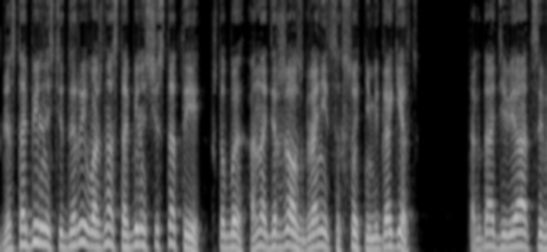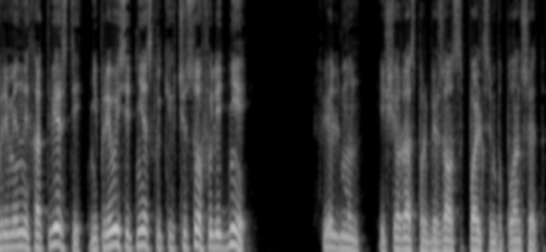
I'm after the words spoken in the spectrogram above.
Для стабильности дыры важна стабильность частоты, чтобы она держалась в границах сотни мегагерц. Тогда девиации временных отверстий не превысит нескольких часов или дней. Фельдман еще раз пробежался пальцем по планшету.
